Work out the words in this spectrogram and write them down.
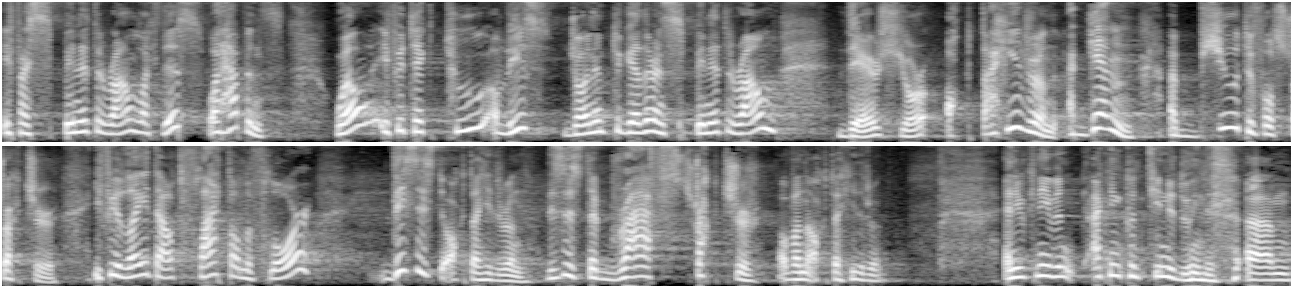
If I spin it around like this, what happens? Well, if you take two of these, join them together, and spin it around, there's your octahedron. Again, a beautiful structure. If you lay it out flat on the floor, this is the octahedron. This is the graph structure of an octahedron. And you can even, I can continue doing this. Um,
